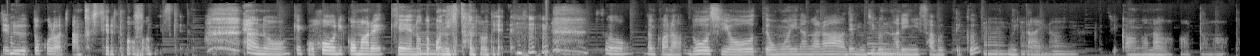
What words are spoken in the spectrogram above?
てるところはちゃんとしてると思うんですけど、あの結構放り込まれ系のとこにいたので、そう。だからどうしようって思いながらでも自分なりに探っていくみたいなうん時間が長かったなと。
